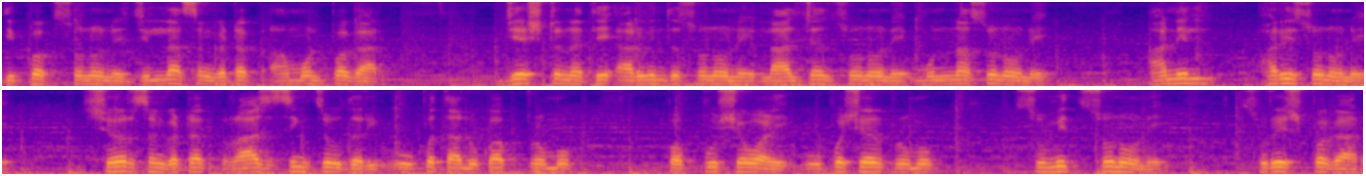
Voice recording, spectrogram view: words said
दीपक सोनवणे जिल्हा संघटक अमोल पगार ज्येष्ठ नेते अरविंद सोनवणे लालचंद सोनवणे मुन्ना सोनवणे अनिल हरी सोनवणे शहर संघटक राजसिंग चौधरी उपतालुका प्रमुख पप्पू शेवाळे उपशहर प्रमुख सुमित सोनवणे सुरेश पगार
